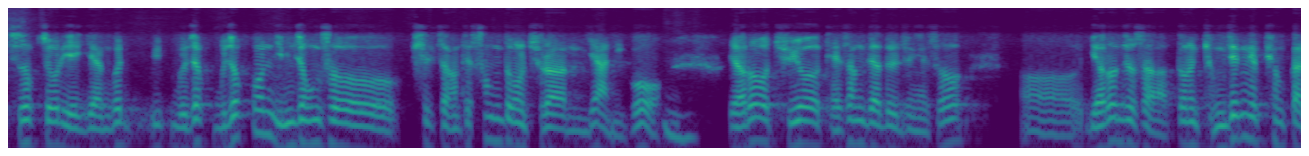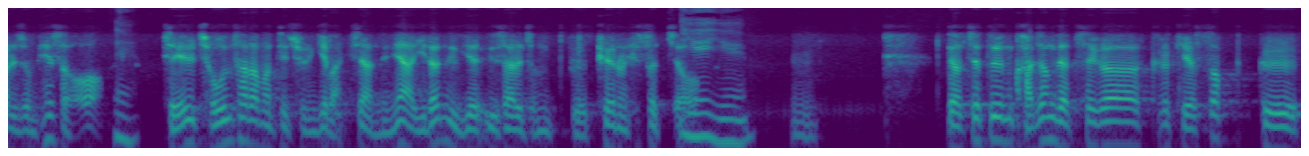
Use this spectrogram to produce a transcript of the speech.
지속적으로 얘기한 건 무조건, 무조건 임종석 실장한테 성동을 주라는 게 아니고 음. 여러 주요 대상자들 중에서 어, 여론조사 또는 경쟁력 평가를 좀 해서 네. 제일 좋은 사람한테 주는 게 맞지 않느냐 이런 의사를 좀 그 표현을 했었죠. 예, 예. 음. 근데 어쨌든 과정 자체가 그렇게 썩그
